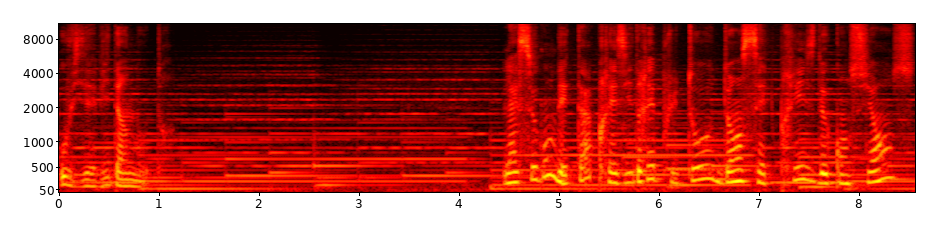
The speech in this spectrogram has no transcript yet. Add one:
ou vis-à-vis d'un autre. La seconde étape résiderait plutôt dans cette prise de conscience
